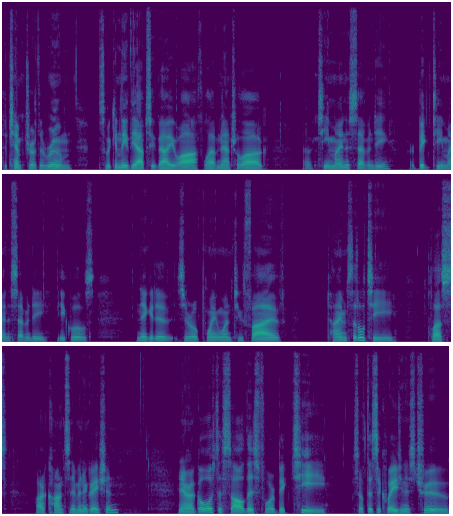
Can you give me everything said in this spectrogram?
the temperature of the room. So we can leave the absolute value off. We'll have natural log of T minus 70, or big T minus 70, equals negative 0.125 times little t plus our constant of integration, and our goal is to solve this for big T. So if this equation is true,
